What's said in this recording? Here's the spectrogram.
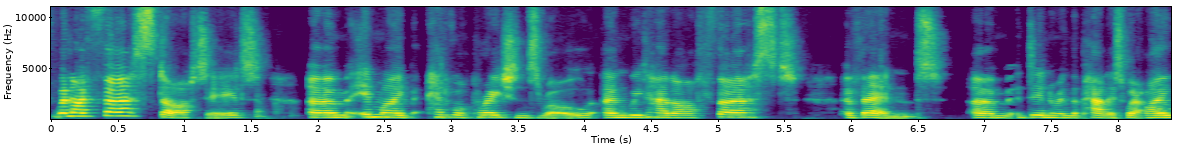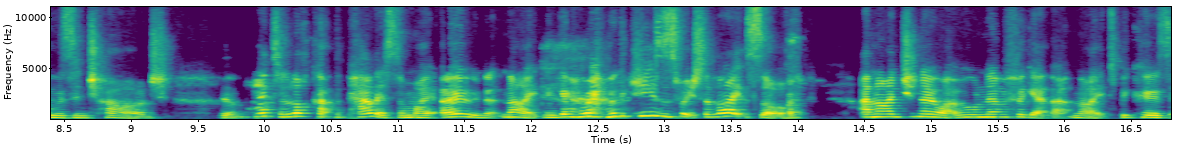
when I first started um, in my head of operations role, and we'd had our first event, um, dinner in the palace, where I was in charge, yeah. I had to lock up the palace on my own at night and go around with the keys and switch the lights off. And I, you know what, I will never forget that night because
